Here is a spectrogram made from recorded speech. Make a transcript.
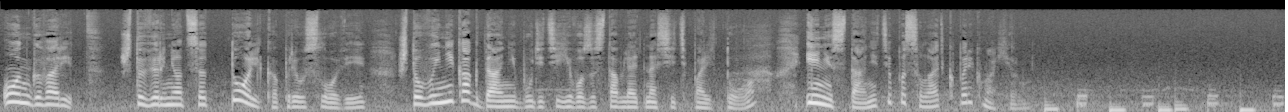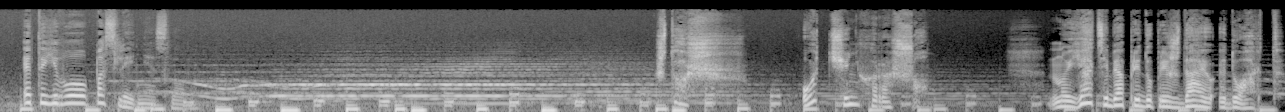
Он говорит, что вернется только при условии, что вы никогда не будете его заставлять носить пальто и не станете посылать к парикмахеру. Это его последнее слово. Что ж, очень хорошо. Но я тебя предупреждаю, Эдуард.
